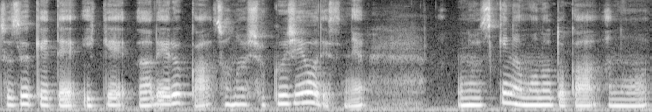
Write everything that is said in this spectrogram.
続けていけられるかその食事をですねあの好きなものとかあの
